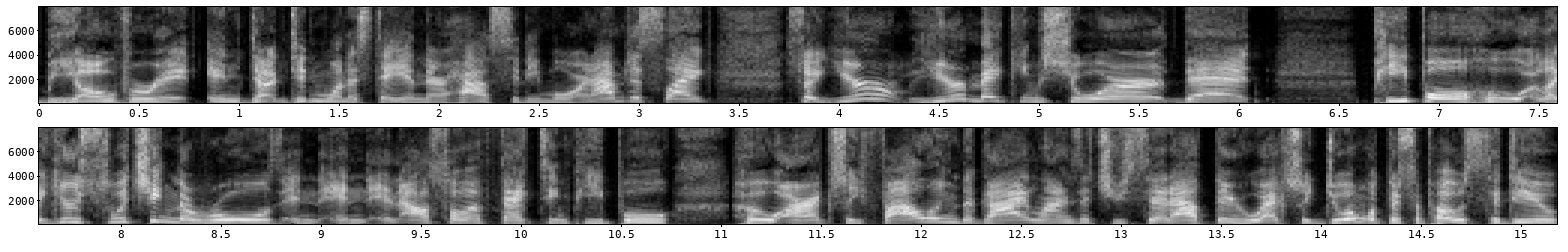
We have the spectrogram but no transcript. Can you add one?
be over it and d- didn't want to stay in their house anymore. And I'm just like, so you're, you're making sure that people who like you're switching the rules and, and and also affecting people who are actually following the guidelines that you set out there who are actually doing what they're supposed to do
